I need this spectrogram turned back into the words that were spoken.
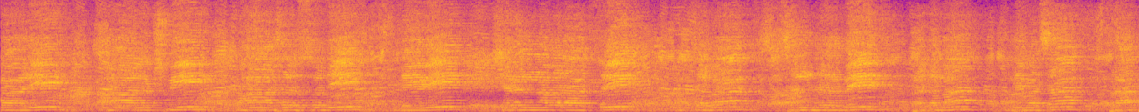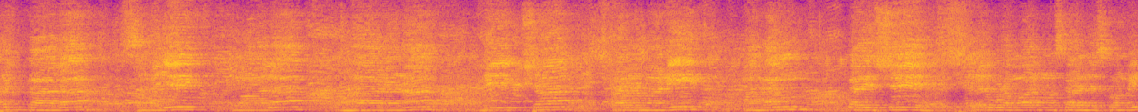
काली महालक्ष्मी महासरस्वती देवी शरन्नवरात्रि उत्सव संदर्भे प्रथम दिवस समये माला धारण दीक्षा कर्मणि అహం కరిష్యే అందరూ కూడా అమ్మవారికి నమస్కారం చేసుకోండి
